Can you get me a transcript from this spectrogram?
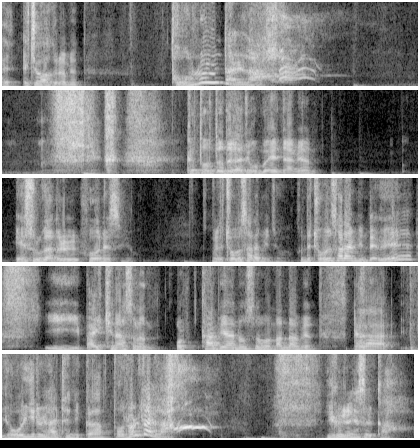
해줘 그러면 돈을 달라. 그 돈 뜯어가지고 뭐 했냐면 예술가들을 후원했어요. 그러니까 좋은 사람이죠. 근데 좋은 사람인데 왜 이 마이케나스는 옥타비아누스만 만나면 내가 요 일을 할 테니까 돈을 달라. 이걸 했을까?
